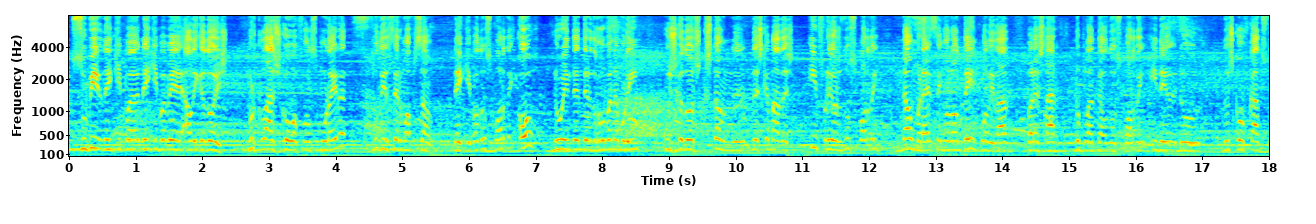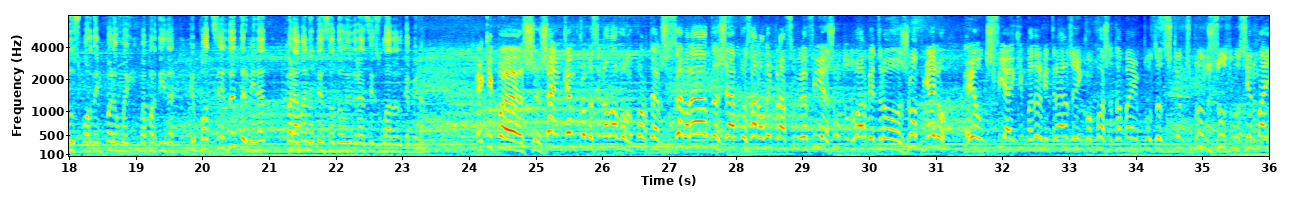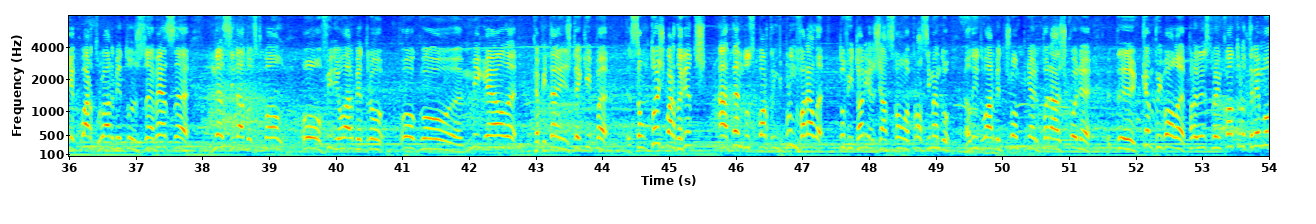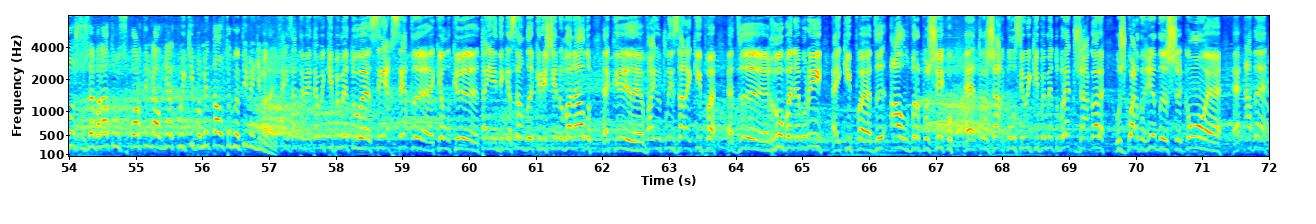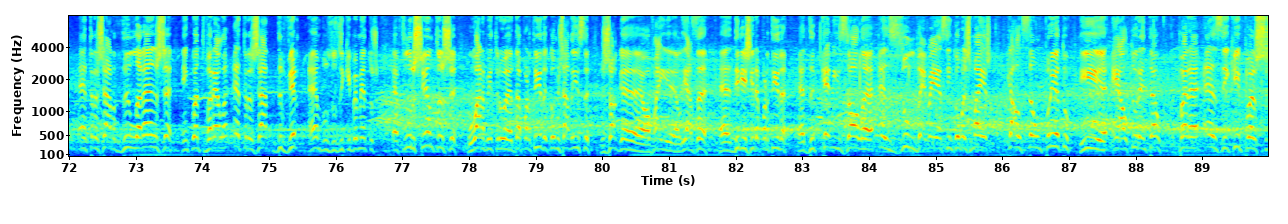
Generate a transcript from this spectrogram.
subir na equipa, na equipa B à Liga 2 porque lá jogou Afonso Moreira, podia ser uma opção na equipa do Sporting, ou, no entender de Ruben Amorim, os jogadores que estão nas camadas inferiores do Sporting não merecem ou não têm qualidade para estar no plantel do Sporting e no, nos convocados do Sporting para uma, uma partida que pode ser determinante para a manutenção da liderança isolada do campeonato. Equipas já em campo, como assinalava o repórter José Barata, já posaram ali para a fotografia junto do árbitro João Pinheiro. Ele desfia a equipa de arbitragem, composta também pelos assistentes Bruno Jesus e Luciano Maia, quarto árbitro José Bessa, na cidade do futebol, o vídeo-árbitro Hugo Miguel, capitães da equipa, são dois guarda-redes, Adam do Sporting, Bruno Varela do Vitória, já se vão aproximando ali do árbitro João Pinheiro para a escolha de campo e bola para neste encontro. Teremos José Barato, um Sporting a alinhar com o equipamento alternativo em Guimarães. É, exatamente, é o equipamento eh, CR7, aquele que tem a indicação de Cristiano Ronaldo, que vai utilizar a equipa de Ruben Amorim, a equipa de Álvaro Pacheco, a trajar com o seu equipamento branco, já agora os guarda-redes com eh, Adam a trajar de laranja, enquanto Varela a trajar de verde, ambos os equipamentos eh, fluorescentes. O árbitro da partida, como já disse, joga, ou vai aliás a dirigir a partida de camisola azul bebê, assim como as meias, calção preto. E é a altura então para as equipas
